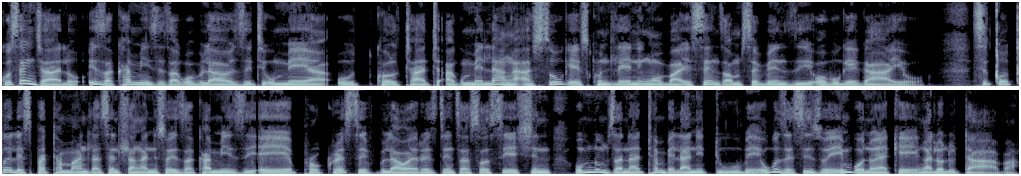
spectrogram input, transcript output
kusenjalo izakhamizi zakobulawayo zithi umeya ucoltat akumelanga asuke esikhundleni ngoba esenza umsebenzi obukekayo. Sixoxele isiphathamandla senhlanganiso yezakhamizi eye-progressive bulawayo residents association umnumzana thembelani dube ukuze sizwe imbono yakhe ngalolu daba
